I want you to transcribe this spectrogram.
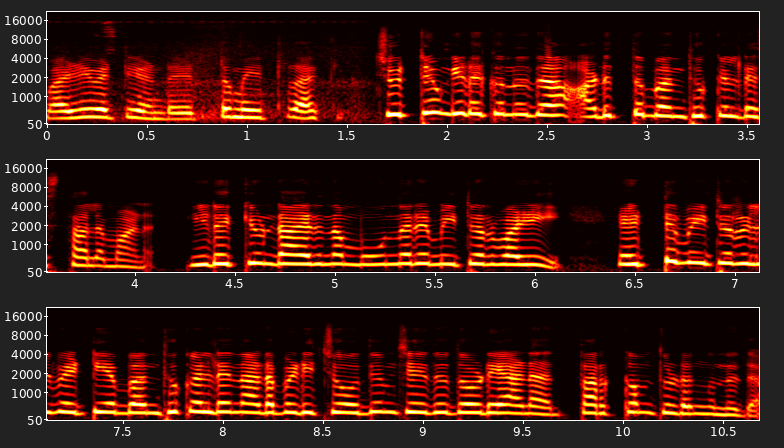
വഴി വെട്ടിയുണ്ട് എട്ട് മീറ്റർ ആക്കി ചുറ്റും കിടക്കുന്നത് അടുത്ത ബന്ധുക്കളുടെ സ്ഥലമാണ്. ഇടയ്ക്കുണ്ടായിരുന്ന മൂന്നര മീറ്റർ വഴി എട്ട് മീറ്ററിൽ വെട്ടിയ ബന്ധുക്കളുടെ നടപടി ചോദ്യം ചെയ്തതോടെയാണ് തർക്കം തുടങ്ങുന്നത്.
